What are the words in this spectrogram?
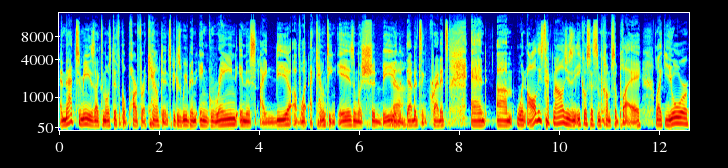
and that to me is like the most difficult part for accountants because we've been ingrained in this idea of what accounting is and what should be, and the debits and credits. And um, when all these technologies and ecosystem comes to play, like your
